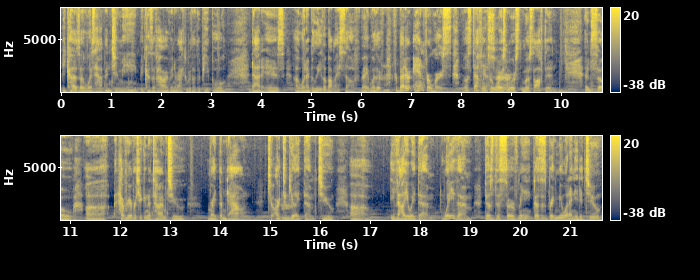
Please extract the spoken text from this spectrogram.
because of what's happened to me, because of how I've interacted with other people. That is uh, what I believe about myself, right? Whether for better and for worse, most definitely Yes, for worse, most, most often. And so, uh, have we ever taken the time to write them down, to articulate them, to uh, evaluate them, weigh them? Does this serve me? Does this bring me what I needed to?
